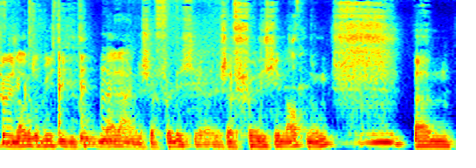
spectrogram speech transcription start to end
lauter wichtigen Punkten. Nein, nein, ist ja völlig, äh, ist ja völlig in Ordnung. Ähm,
